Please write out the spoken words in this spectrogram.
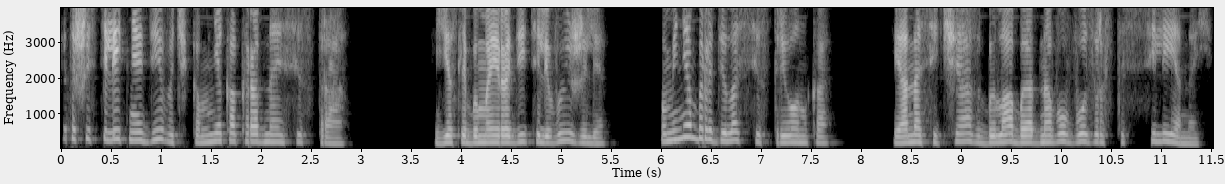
Эта шестилетняя девочка мне как родная сестра. Если бы мои родители выжили, у меня бы родилась сестренка, и она сейчас была бы одного возраста с Селеной.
